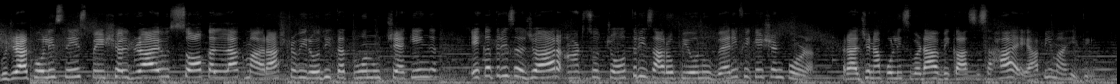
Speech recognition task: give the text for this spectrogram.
ગુજરાત પોલીસની સ્પેશિયલ ડ્રાઈવ સો કલાકમાં રાષ્ટ્ર વિરોધી તત્વોનું ચેકિંગ, એકત્રીસ હજાર આઠસો ચોત્રીસ આરોપીઓનું વેરિફિકેશન પૂર્ણ. રાજ્યના પોલીસ વડા વિકાસ સહાયે આપી માહિતી.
